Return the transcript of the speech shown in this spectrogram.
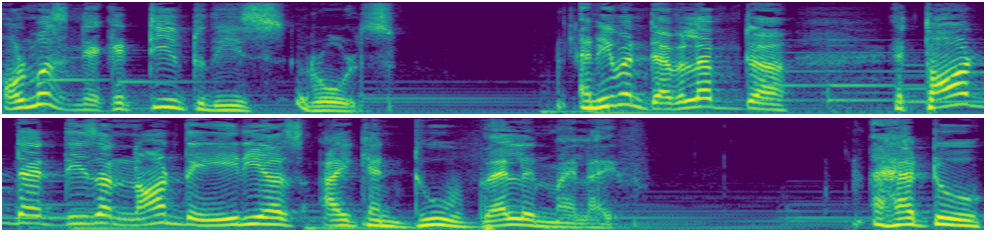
almost negative to these roles and even developed uh, a thought that these are not the areas I can do well in my life. I had to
